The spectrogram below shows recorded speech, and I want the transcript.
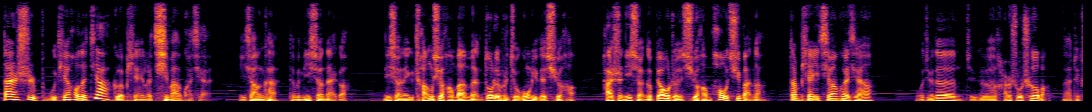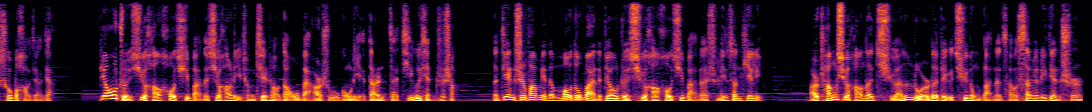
但是补贴后的价格便宜了七万块钱。你想想看，对吧？你选哪个？你选那个长续航版本多六十九公里的续航？还是你选个标准续航后驱版的，但便宜七万块钱啊！我觉得这个还是说车吧，啊，这个说不好降价。标准续航后驱版的续航里程减少到五百二十五公里，当然在及格线之上。那电池方面的 Model Y 的标准续航后驱版呢是磷酸铁锂，而长续航的全轮的这个驱动版呢采用三元锂电池。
